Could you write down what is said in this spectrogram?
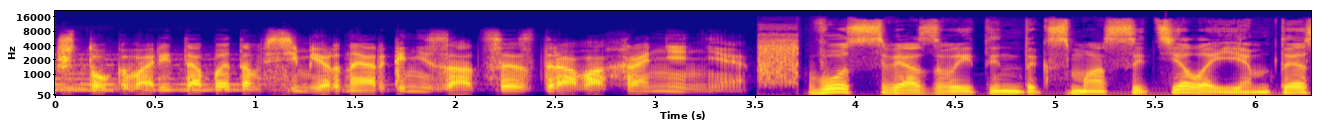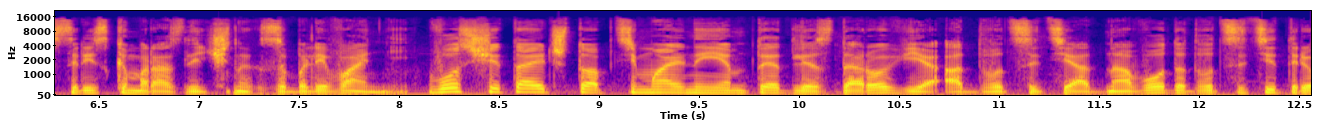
Что говорит об этом Всемирная организация здравоохранения? ВОЗ связывает индекс массы тела и с риском различных заболеваний. ВОЗ считает, что оптимальный МТ для здоровья от 21 до 23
